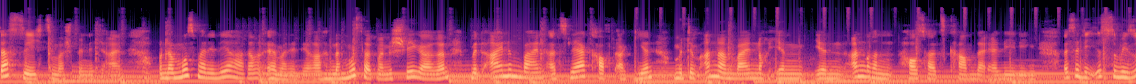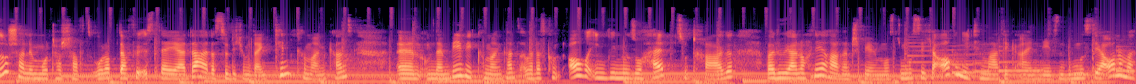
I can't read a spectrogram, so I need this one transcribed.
das sehe ich zum Beispiel nicht ein. Und dann muss meine Lehrerin, äh, meine Lehrerin, dann muss halt meine Schwägerin mit einem Bein als Lehrkraft agieren und mit dem anderen Bein noch ihren, ihren anderen Haushaltskram da erledigen. Weißt du, die ist sowieso schon im Mutterschaftsurlaub, dafür ist der ja da, dass du dich um dein Kind kümmern kannst, ähm, um dein Baby kümmern kannst kannst, aber das kommt auch irgendwie nur so halb zu Trage, weil du ja noch Lehrerin spielen musst. Du musst dich ja auch in die Thematik einlesen. Du musst ja auch nochmal,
